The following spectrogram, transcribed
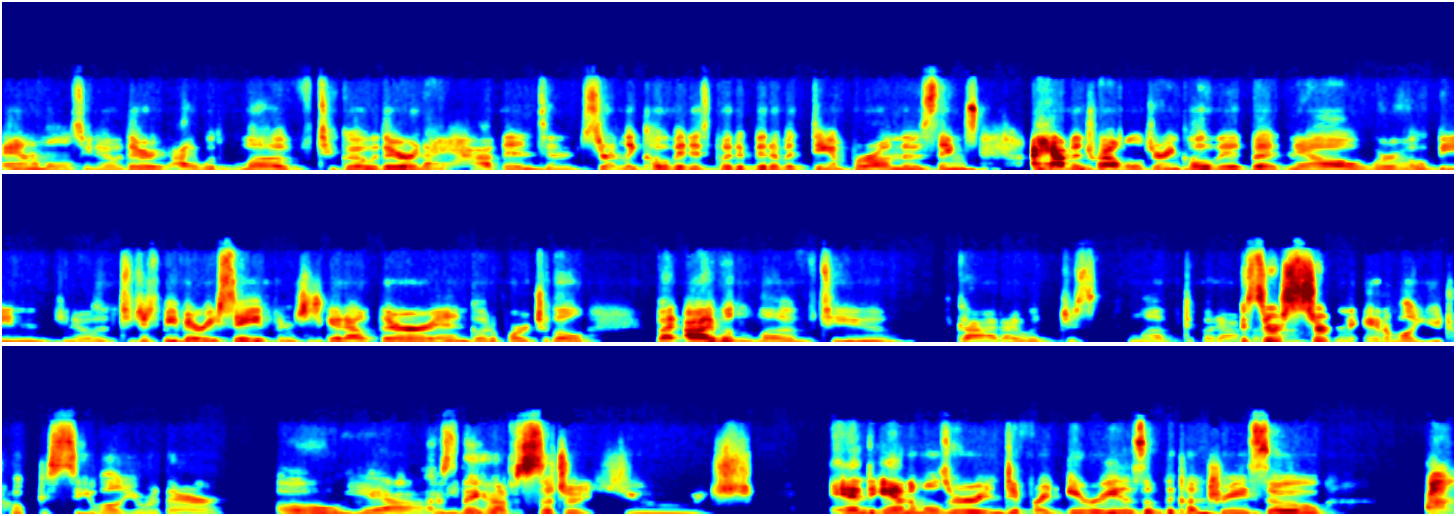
animals, you know, there I would love to go there and I haven't. And certainly COVID has put a bit of a damper on those things. I haven't traveled during COVID, but now we're hoping, you know, to just be very safe and just get out there and go to Portugal. But I would love to, God, I would just love to go to Africa. Is there a certain animal you'd hope to see while you were there? Oh yeah. I Because mean they I would- have such a huge. and animals are in different areas of the country. So, ah,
